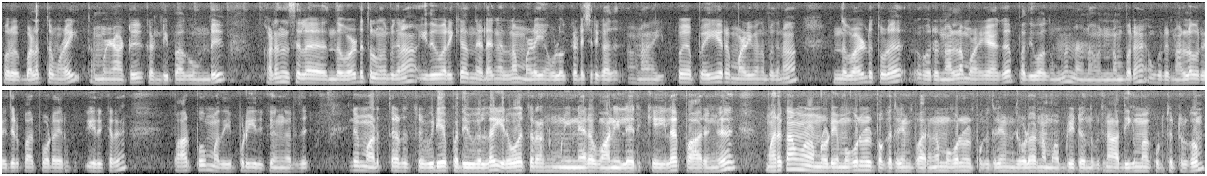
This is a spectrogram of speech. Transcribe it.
ஒரு பலத்த மழை தமிழ்நாட்டுக்கு கண்டிப்பாக உண்டு. கடந்த சில இந்த வருடத்தில் வந்து பார்த்திங்கன்னா இது வரைக்கும் அந்த இடங்கள்லாம் மழை அவ்வளோ கிடச்சிருக்காது. ஆனால் இப்போ பெய்கிற மழை வந்து பார்த்திங்கன்னா இந்த வருடத்தோட ஒரு நல்ல மழையாக பதிவாகும்னு நான் நம்புகிறேன் ஒரு நல்ல ஒரு எதிர்பார்ப்போடு இருக்கிறேன். பார்ப்போம் அது எப்படி இருக்குங்கிறது. இன்னும் அடுத்தடுத்த வீடியோ பதிவுகளில் இருபத்தி நான்கு மணி நேரம் வானிலை இருக்கையில் பாருங்கள் மறக்காமல் நம்மளுடைய முகநூல் பக்கத்துலையும் பாருங்கள் முகநூல் பக்கத்துலையும் இதோட நம்ம அப்டேட் வந்து பார்த்திங்கன்னா அதிகமாக கொடுத்துட்ருக்கோம்.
